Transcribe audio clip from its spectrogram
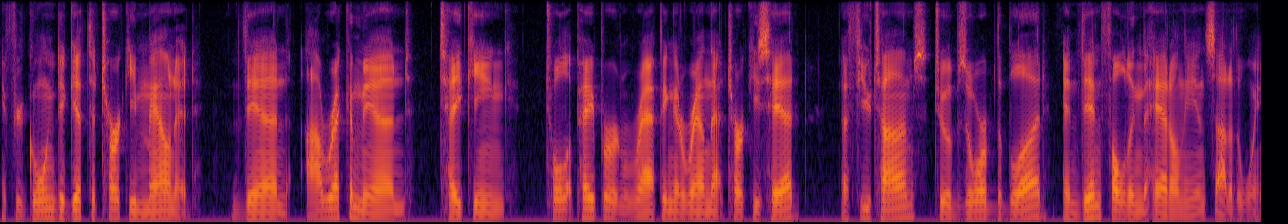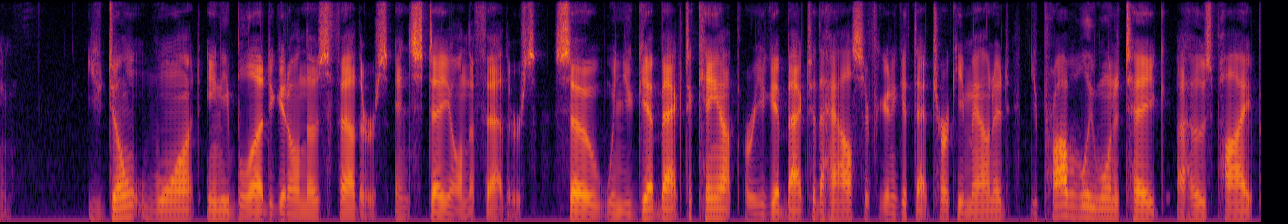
If you're going to get the turkey mounted, then I recommend taking toilet paper and wrapping it around that turkey's head a few times to absorb the blood, and then folding the head on the inside of the wing. You don't want any blood to get on those feathers and stay on the feathers. So when you get back to camp or you get back to the house, if you're going to get that turkey mounted, you probably want to take a hose pipe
